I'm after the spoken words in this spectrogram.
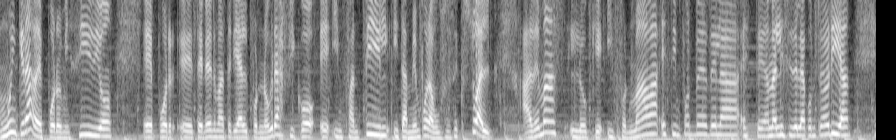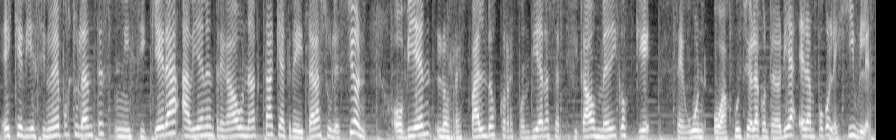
muy graves por homicidio, eh, por eh, tener material pornográfico eh, infantil y también por abuso sexual. Además, lo que informaba este informe de la, este análisis de la Contraloría es que 19 postulantes ni siquiera habían entregado un acta que acreditara su lesión, o bien los respaldos correspondían a certificados médicos que, según o a juicio de la Contraloría, eran poco legibles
